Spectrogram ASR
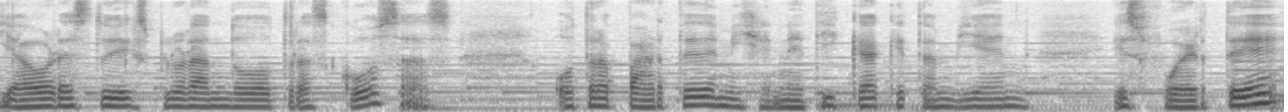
Y ahora estoy explorando otras cosas, otra parte de mi genética que también es fuerte,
